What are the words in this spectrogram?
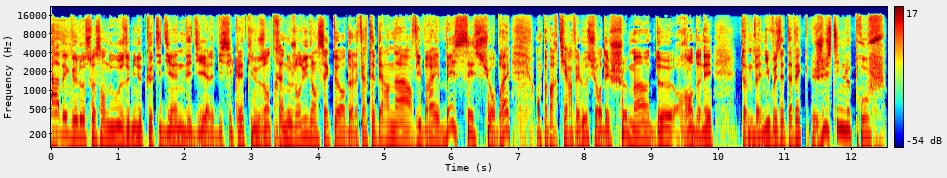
Avec Vélo 72, deux minutes quotiennes dédiées à la bicyclette qui nous entraîne aujourd'hui dans le secteur de la Ferté-Bernard, Vibray, Bessé-sur-Bray. On peut partir à vélo sur des chemins de randonnée. Tom Vanny, vous êtes avec Justine Leprouf.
